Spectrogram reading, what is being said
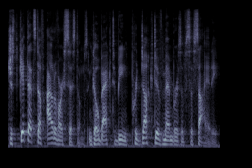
just get that stuff out of our systems and go back to being productive members of society.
